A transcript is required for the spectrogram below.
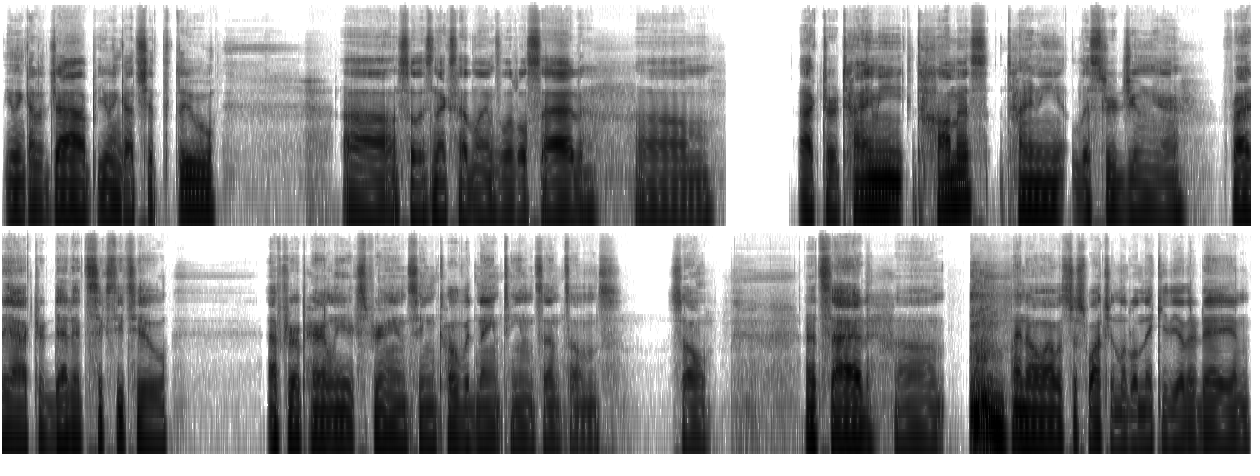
You ain't got a job, you ain't got shit to do. Uh, so this next headline's a little sad. Um, actor Tiny Thomas Tiny Lister Jr., Friday actor, dead at 62 after apparently experiencing COVID 19 symptoms. So that's sad. Um, I know I was just watching Little Nicky the other day, and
